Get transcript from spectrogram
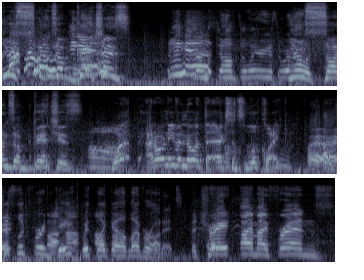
You sons of bitches. Yes! Stop, delirious. We're You out. sons of bitches. Ah. What? I don't even know what the exits ah. look like. All right, all right. just look for a gate ah, with like a lever on it. Betrayed by my friends.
